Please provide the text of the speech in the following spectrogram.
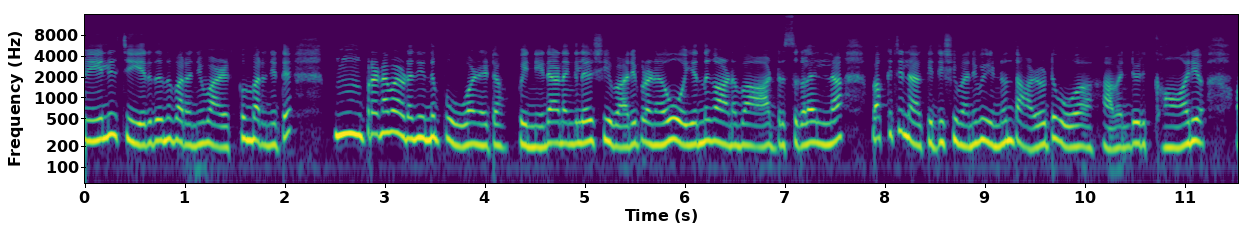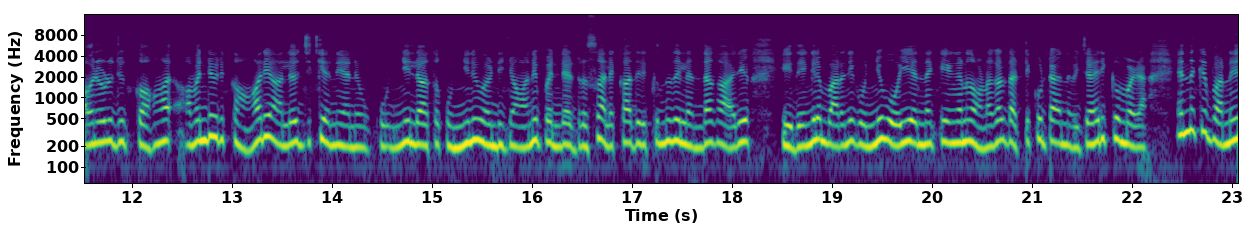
മേലിൽ ചെയ്യുക ചെയ്യരുതെന്ന് പറഞ്ഞ് വഴക്കും പറഞ്ഞിട്ട് പ്രണവ് അവിടെ നിന്ന് പോവാണ് കേട്ടോ. പിന്നീടാണെങ്കിൽ ശിവാനി പ്രണവ് പോയി എന്ന് കാണുമ്പോൾ ആ ഡ്രസ്സുകളെല്ലാം ബക്കറ്റിലാക്കിയിട്ട് ശിവാനി വീണ്ടും താഴോട്ട് പോവുക അവന്റെ ഒരു കാര്യം അവനോട് ഒരു അവന്റെ ഒരു കാര്യം ആലോചിക്കുകയാണ് ഞാൻ. കുഞ്ഞില്ലാത്ത കുഞ്ഞിന് വേണ്ടി ഞാനിപ്പോൾ എന്റെ ഡ്രസ്സ് അലക്കാതിരിക്കുന്നതിൽ എന്താ കാര്യം? ഇതെങ്കിലും പറഞ്ഞ് കുഞ്ഞു പോയി എന്നൊക്കെ ഇങ്ങനെ നുണകൾ തട്ടിക്കൂട്ടാന്ന് വിചാരിക്കുമ്പോഴാണ് എന്നൊക്കെ പറഞ്ഞ്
